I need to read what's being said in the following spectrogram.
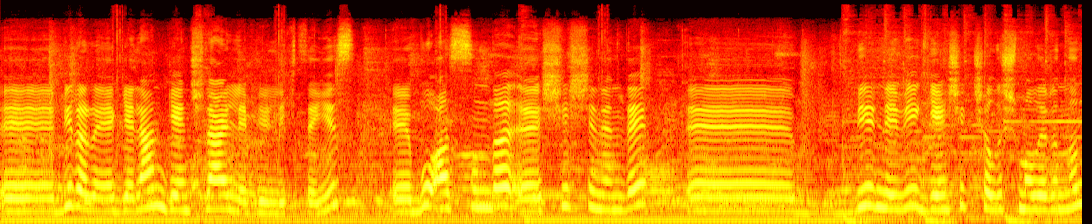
e, bir araya gelen gençlerle birlikteyiz. Bu aslında Şişli'nin de bir nevi gençlik çalışmalarının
